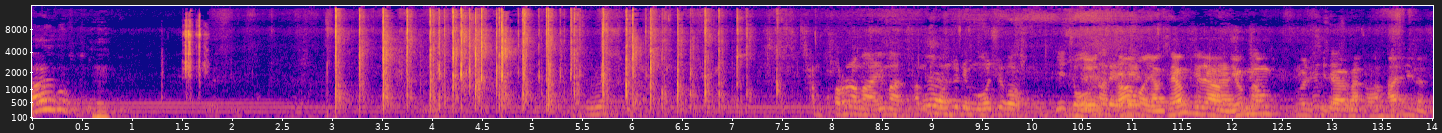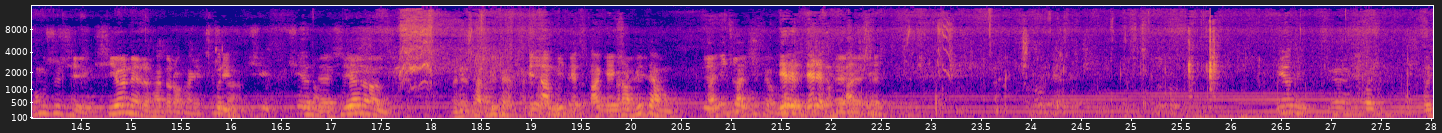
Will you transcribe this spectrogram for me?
아이고 아니면 참 성주님 모시고 이 좋은 네, 날에 다음은 양세형 시장 영농을 시작 알리는 송수식 시연회를 하도록 우리 하겠습니다. 시- 시연아 네, 시연은 회사 밑에? 일단 밑에 다 계시 그럼 밑에 한번 같이 가시죠. 내려 내려 네, 네, 네. 위원님 물,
